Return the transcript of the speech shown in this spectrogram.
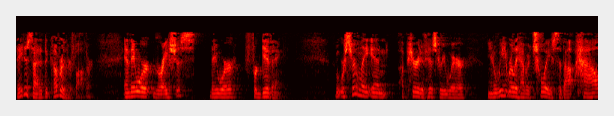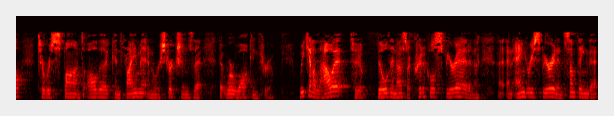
they decided to cover their father. And they were gracious, they were forgiving. But we're certainly in a period of history where, you know, we really have a choice about how to respond to all the confinement and restrictions that, that we're walking through. We can allow it to build in us a critical spirit and a, an angry spirit and something that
